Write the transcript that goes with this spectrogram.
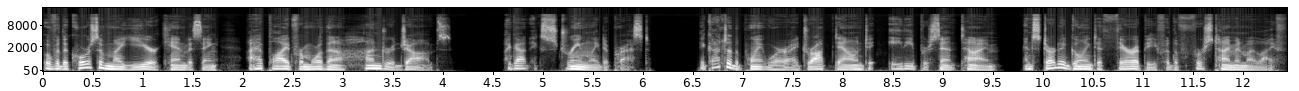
Over the course of my year canvassing, I applied for more than a hundred jobs. I got extremely depressed. It got to the point where I dropped down to 80% time and started going to therapy for the first time in my life.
